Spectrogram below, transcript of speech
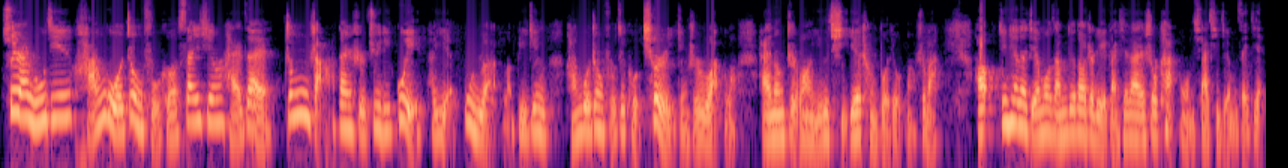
虽然如今韩国政府和三星还在挣扎，但是距离跪它也不远了。毕竟韩国政府这口气儿已经是软了，还能指望一个企业撑多久呢？是吧？好，今天的节目咱们就到这里，感谢大家收看，我们下期节目再见。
